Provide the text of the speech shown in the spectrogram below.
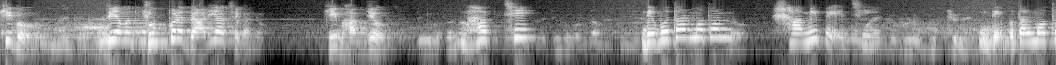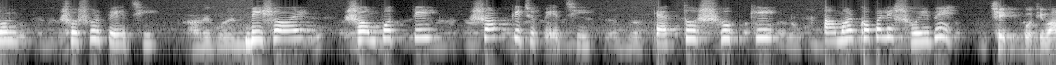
কি গো তুই এমন চুপ করে দাঁড়িয়ে আছো কেন? কি ভাবছ? ভাবছি দেবতার মতন স্বামী পেয়েছি। দেবতার মতন শ্বশুর পেয়েছি। বিষয় সম্পত্তি সবকিছু পেয়েছি। এত সুখ কি আমার কপালে সইবে? ঠিক প্রতিমা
